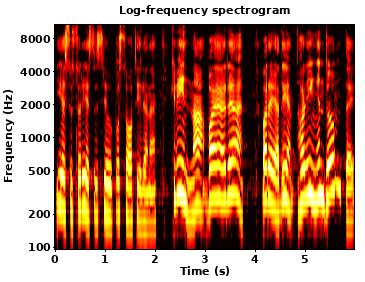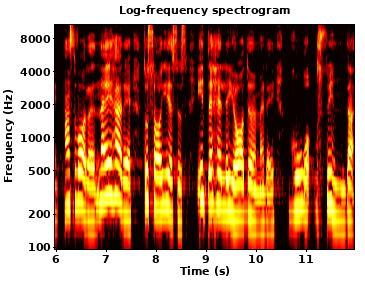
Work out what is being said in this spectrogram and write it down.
Jesus reste sig upp och sa till henne, kvinna, vad är det? var är det? Har ingen dömt dig? Han svarade, nej herre. Då sa Jesus, inte heller jag dömer dig. Gå och synda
